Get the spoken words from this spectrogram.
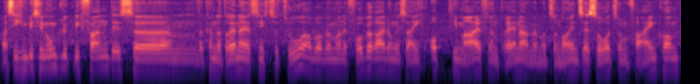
Was ich ein bisschen unglücklich fand, ist, äh, da kann der Trainer jetzt nicht dazu, aber wenn man eine Vorbereitung ist eigentlich optimal für einen Trainer, wenn man zur neuen Saison zum Verein kommt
